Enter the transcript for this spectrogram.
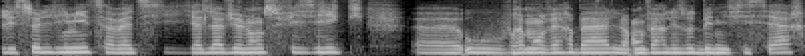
Les seules limites, ça va être s'il y a de la violence physique euh, ou vraiment verbale envers les autres bénéficiaires.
